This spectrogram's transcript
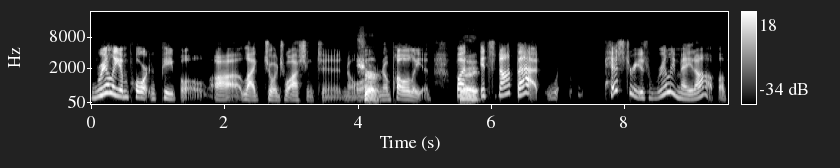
really important people uh, like George Washington or Sure. Napoleon. But Right. it's not that. History is really made up of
